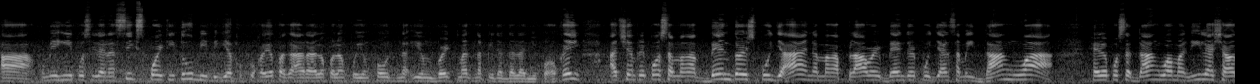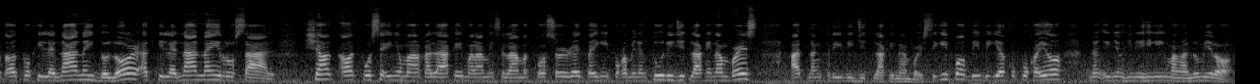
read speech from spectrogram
Ah, humihingi po sila ng 642, bibigyan po po kayo pag-aaralan ko lang po yung code na yung birth month na pinadala niyo po, okay? At syempre po sa mga vendors po diyan, ng mga flower vendor po diyan sa may Dangwa. Hello po sa Dangwa, Manila. Shout out po kila Nanay Dolor at kila Nanay Rosal. Shout out po sa inyo mga kalaki. Maraming salamat po Sir Red. Pahingi po kami ng 2-digit lucky numbers at ng 3-digit lucky numbers. Sige po, bibigyan ko po kayo ng inyong hinihinging mga numero.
